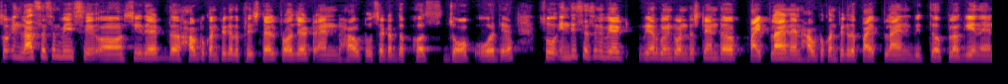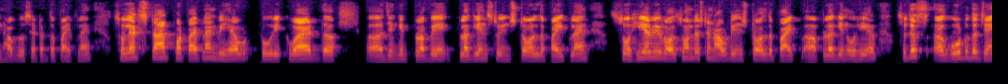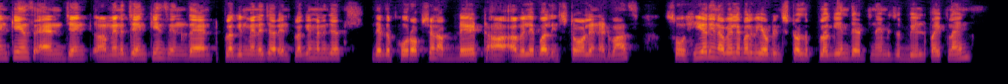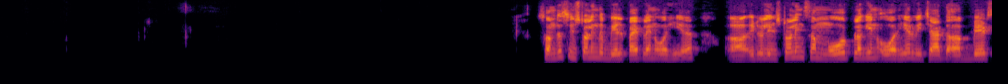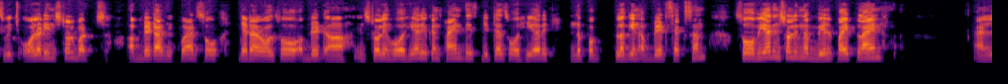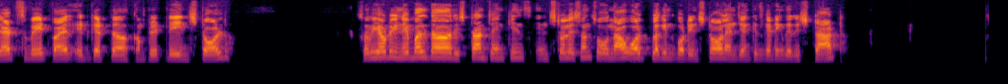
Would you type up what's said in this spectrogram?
So in last session we see, uh, see that the how to configure the freestyle project and how to set up the first job over there. So in this session we are we are going to understand the pipeline and how to configure the pipeline with the plugin and how to set up the pipeline. So let's start for pipeline we have to require the uh, Jenkins plugins to install the pipeline. So here we will also understand how to install the pipe uh, plugin over here. So just uh, go to the Jenkins and Jen uh, manage Jenkins in that plugin manager manager in plugin manager there are the four option update uh, available install and advanced so here in available we have to install the plugin that name is build pipeline. So i'm just installing the build pipeline over here uh, it will installing some more plugin over here which are the updates which already installed but update are required. So that are also update uh, installing over here. You can find these details over here in the plugin update section. So we are installing the build pipeline and let's wait while it get uh, completely installed. So we have to enable the restart jenkins installation. So now all plugins got installed and jenkins getting the restart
